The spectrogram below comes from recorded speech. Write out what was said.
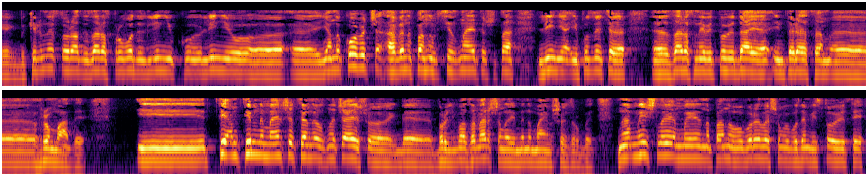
якби, керівництво ради зараз проводить лінію, лінію Януковича, а ви, напевно, всі знаєте, що та лінія і позиція зараз не відповідає інтересам громади. І тим, тим не менше це не означає, що якби, боротьба завершена і ми не маємо щось зробити. Ми йшли, ми напевно говорили, що ми будемо відстоювати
